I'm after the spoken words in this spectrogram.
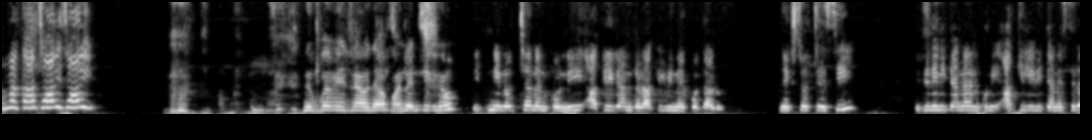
అమ్మా కా సారీ సారీ. నువ్వు ఇటు నేను వచ్చాను అనుకోండి అఖిల్ అంటాడు అఖిల్ విన్ అయిపోతాడు. నెక్స్ట్ వచ్చేసి ఇది నేను ఇటు అన్నాను అనుకుని అఖిల్ ఇది ఇటు అనేస్తాడు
